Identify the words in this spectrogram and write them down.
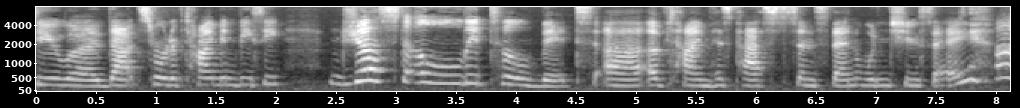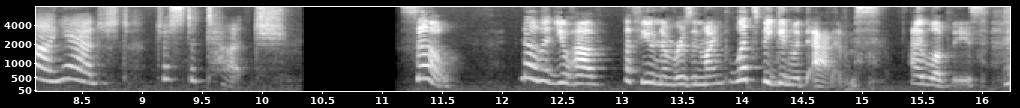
to uh, that sort of time in BC, just a little bit uh, of time has passed since then, wouldn't you say? Ah, yeah, just just a touch. So, now that you have a few numbers in mind, let's begin with atoms. I love these.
